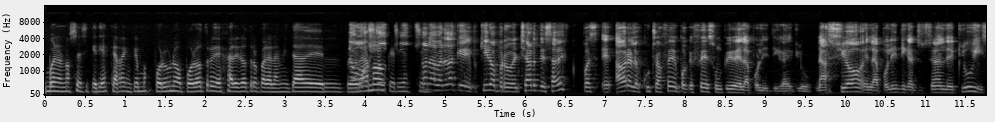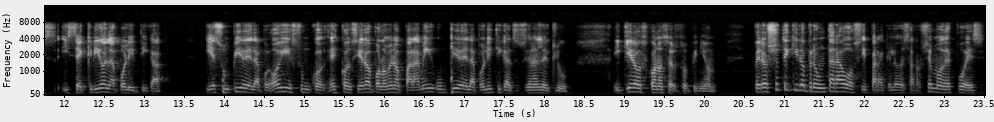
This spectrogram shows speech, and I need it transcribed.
bueno, no sé si querías que arranquemos por uno o por otro y dejar el otro para la mitad del programa yo, o querías yo que... la verdad que quiero aprovecharte, ¿sabes? Pues eh, ahora lo escucho a Fede porque Fede es un pibe de la política del club. Nació en la política institucional del club y, y se crió en la política. Y es un pibe de la hoy es un es considerado por lo menos para mí un pibe de la política institucional del club. Y quiero conocer su opinión. Pero yo te quiero preguntar a vos y para que lo desarrollemos después,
